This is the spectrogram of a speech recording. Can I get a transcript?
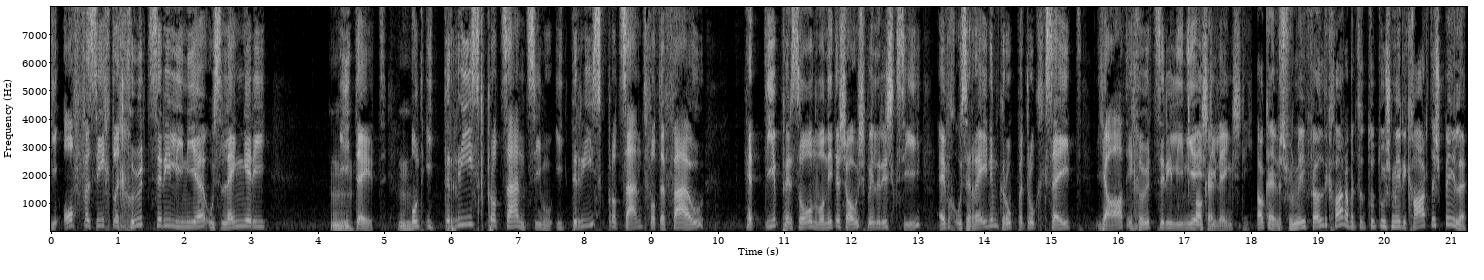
die offensichtlich kürzere Linie aus längere eingeteilt. Und in 30%, Simon, in 30% von den Fällen hat die Person, die nicht ein Schauspieler war, einfach aus reinem Gruppendruck gesagt, ja, die kürzere Linie ist Okay. die längste. Okay, das ist für mich völlig klar, aber du, du tust mir die Karten spielen.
